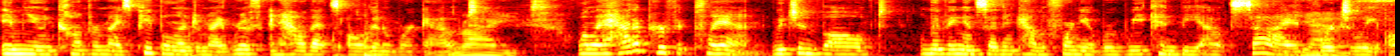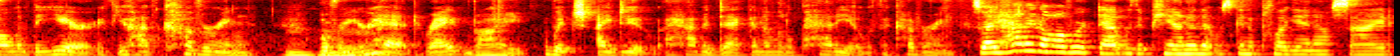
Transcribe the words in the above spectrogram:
immune compromised people under my roof and how that's all going to work out. Right. well, I had a perfect plan, which involved living in Southern California where we can be outside Yes. virtually all of the year if you have covering mm-hmm. over your head, right? Right. Which I do. I have a deck and a little patio with a covering. So I had it all worked out with a piano that was going to plug in outside.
